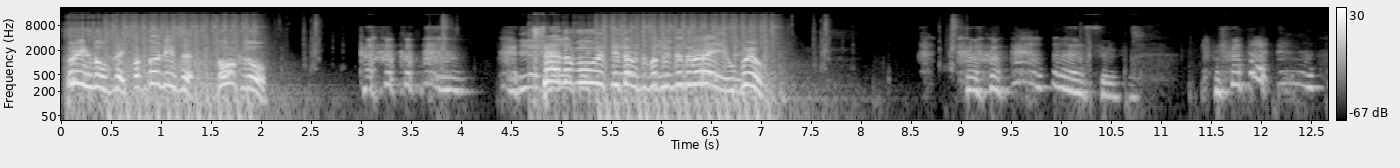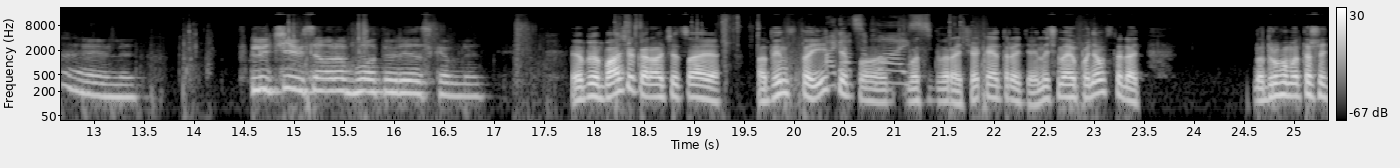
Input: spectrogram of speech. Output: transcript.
пригнув, блядь, в окно лізе! Токнув! Я Ще на вулиці, там хтось дверей, убив! А, сука. Ай, блядь. Включився в роботу резко, блядь. Я б бачу, короче, це. Один стоїть, типу, возле дверей, чекає третій. І починаю по ньому стріляти. На другому етажі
